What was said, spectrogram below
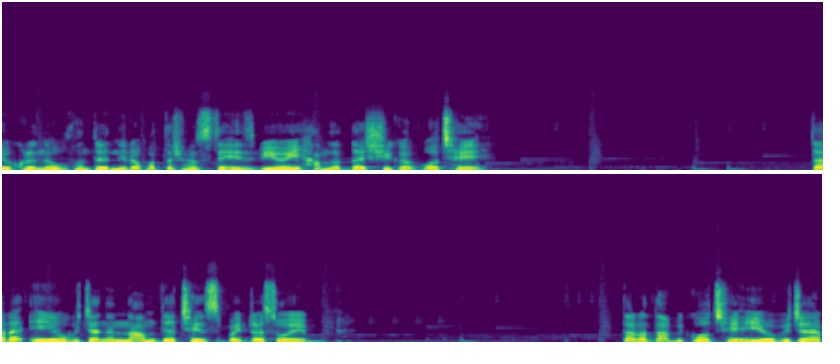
ইউক্রেনের অভ্যন্তরীণ নিরাপত্তা সংস্থা এসবিও এই হামলার দায় স্বীকার করেছে। তারা এই অভিযানের নাম দিয়েছে স্পাইডার্স ওয়েব তারা দাবি করছে, এই অভিযানে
